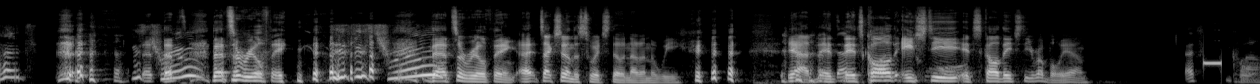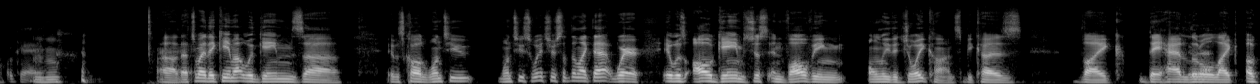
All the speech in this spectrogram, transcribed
What? That- Is this that's, true? that's a real thing. This is true. that's a real thing. Uh, it's actually on the Switch though, not on the Wii. yeah, it, it's called fucking HD. It's called HD Rumble. Yeah. That's cool. Wow. Okay. Mhm. Uh, that's why they came out with games. Uh, it was called One Two One Two Switch or something like that, where it was all games just involving only the Joy Cons because, like, they had little Yeah. like, oh,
